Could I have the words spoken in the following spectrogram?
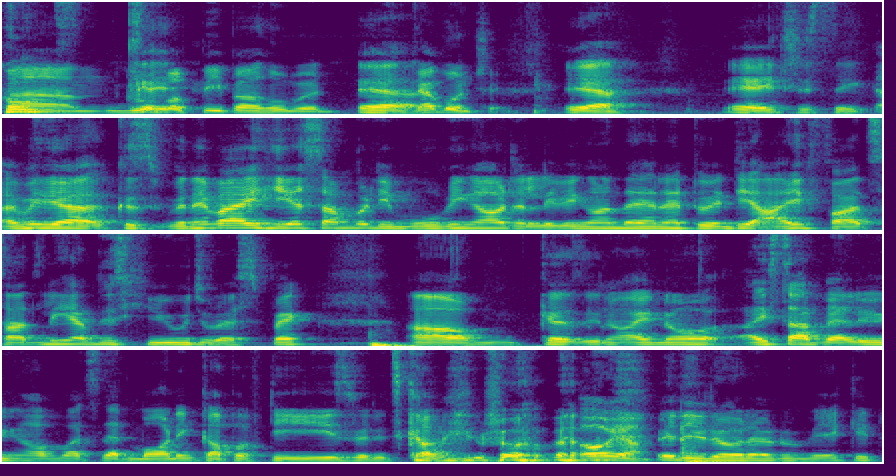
um, group okay. of people who would Yeah. that won't change. Yeah. Yeah, interesting. I mean, yeah, because whenever I hear somebody moving out and living on the NA20, I fa- suddenly have this huge respect. Because, you know, I know I start valuing how much that morning cup of tea is when it's coming from. Oh, yeah. when you don't have to make it.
